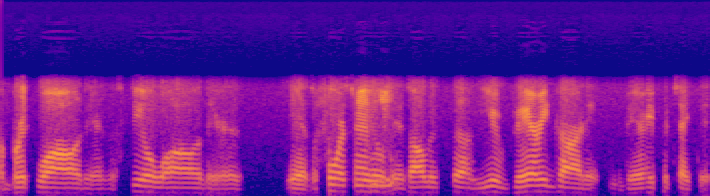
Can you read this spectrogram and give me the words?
a brick wall, there's a steel wall, there's there's a force field, Mhm. there's all this stuff. You're very guarded, very protected,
